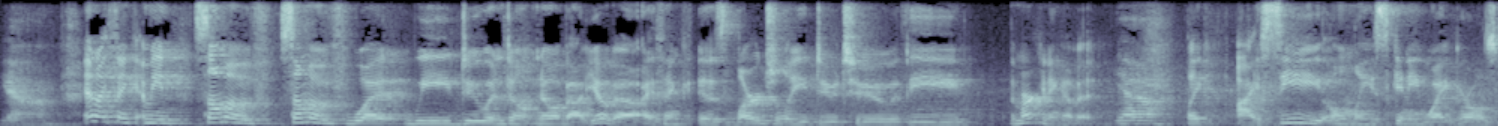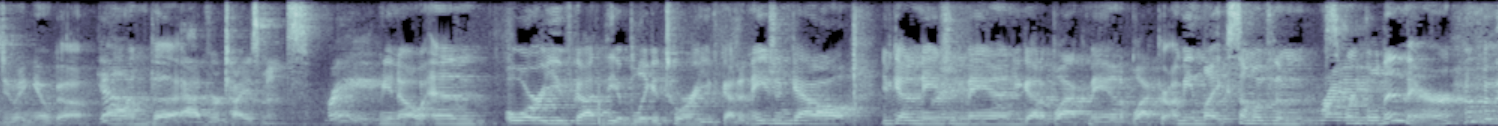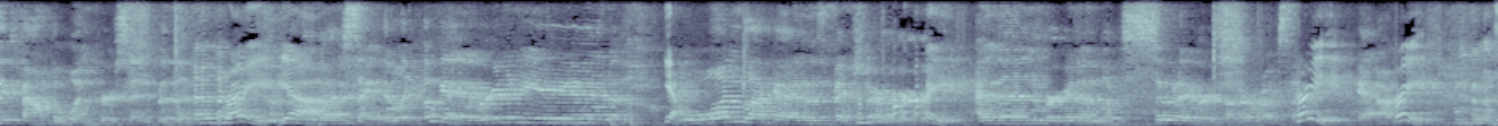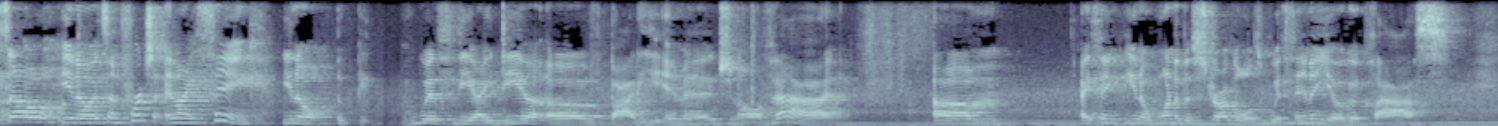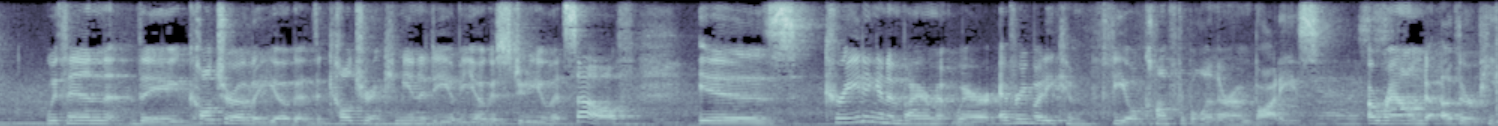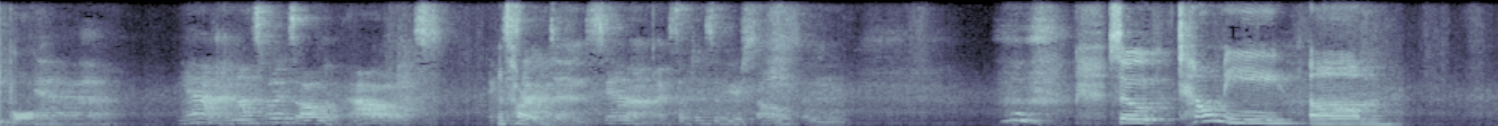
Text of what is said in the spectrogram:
Yeah. And I think I mean some of some of what we do and don't know about yoga I think is largely due to the the marketing of it. Yeah. Like I see only skinny white girls doing yoga yeah. on the advertisements. Right. You know, and or you've got the obligatory, you've got an Asian gal, you've got an Asian right. man, you got a black man, a black girl. I mean like some of them right. sprinkled in there. they found the one person for the Right, yeah. the website. They're like, okay, we're gonna yeah. one black guy in this picture. right. And then we're gonna look so diverse on our website. Right. Yeah. Right. so, you know, it's unfortunate and I think, you know, with the idea of body image and all of that, um, I think, you know, one of the struggles within a yoga class within the culture of a yoga, the culture and community of a yoga studio itself, is creating an environment where everybody can feel comfortable in their own bodies yes. around other people. Yeah. Yeah, and that's what it's all about. It's hard. Acceptance, yeah, acceptance of yourself and. so tell me, um,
